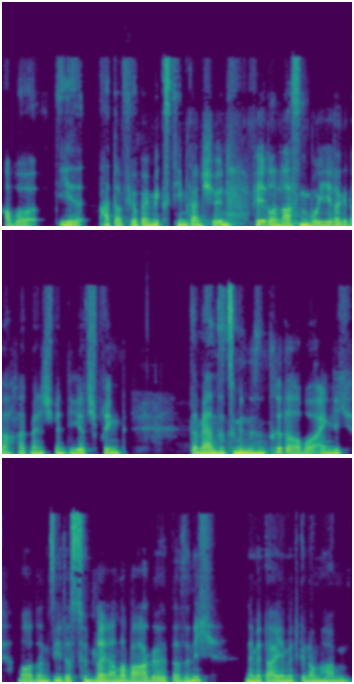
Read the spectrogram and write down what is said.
Aber die hat dafür beim Mixteam ganz schön federn lassen, wo jeder gedacht hat, Mensch, wenn die jetzt springt, dann wären sie zumindest ein Dritter. Aber eigentlich war dann sie das Zündlein an der Waage, dass sie nicht eine Medaille mitgenommen haben.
